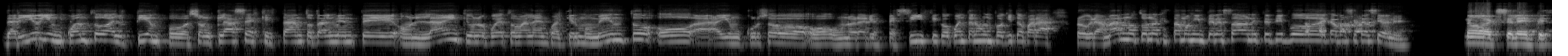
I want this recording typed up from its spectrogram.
Darío, y en cuanto al tiempo, ¿son clases que están totalmente online, que uno puede tomarlas en cualquier momento, o hay un curso o un horario específico? Cuéntanos un poquito para programarnos todos los que estamos interesados en este tipo de capacitaciones. No, excelente.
